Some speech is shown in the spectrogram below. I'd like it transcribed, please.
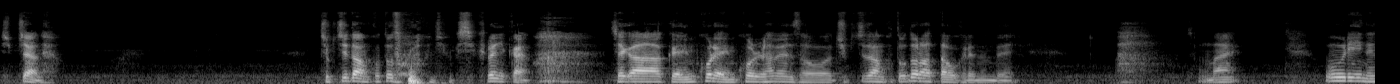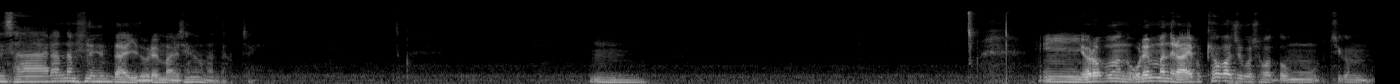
쉽지 않아요. 죽지도 않고 또 돌아오니 역시 그러니까요. 제가 그 앵콜에 앵콜을 하면서 죽지도 않고 또 돌아왔다고 그랬는데 하, 정말 우리는 살아남는다 이 노랫말이 생각난다 갑자기. 음. 이, 여러분 오랜만에 라이브 켜가지고 저 너무 지금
